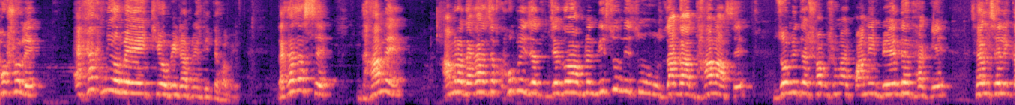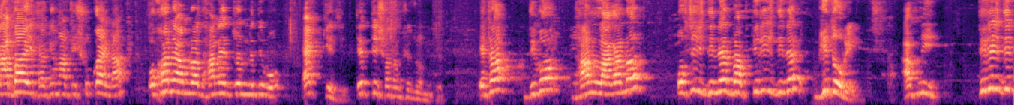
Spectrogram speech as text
ফসলে এক এক নিয়মে এই থিওভিট আপনি দিতে হবে। দেখা যাচ্ছে ধানে আমরা দেখা যাচ্ছে খুবই যেগুলো আপনার নিচু নিচু জায়গা ধান আছে, জমিতে সব সময় পানি বেঁধে থাকে ছেলছেলি কাদাই থাকে, মাটি শুকায় না, ওখানে আমরা ধানের জন্য দিব এক কেজি, তেত্রিশ শতাংশ জমিতে। এটা দিব ধান লাগানোর পঁচিশ দিনের বা তিরিশ দিনের ভিতরে। আপনি তিরিশ দিন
